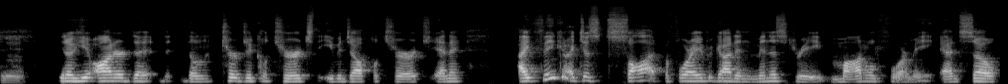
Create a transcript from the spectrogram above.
mm. you know, he honored the, the, the, liturgical church, the evangelical church. And I, I think I just saw it before I ever got in ministry modeled for me. And so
